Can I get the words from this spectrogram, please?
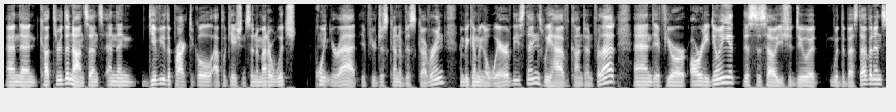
and then cut through the nonsense and then give you the practical application. So no matter which point you're at, if you're just kind of discovering and becoming aware of these things, we have content for that. And if you're already doing it, this is how you should do it with the best evidence,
